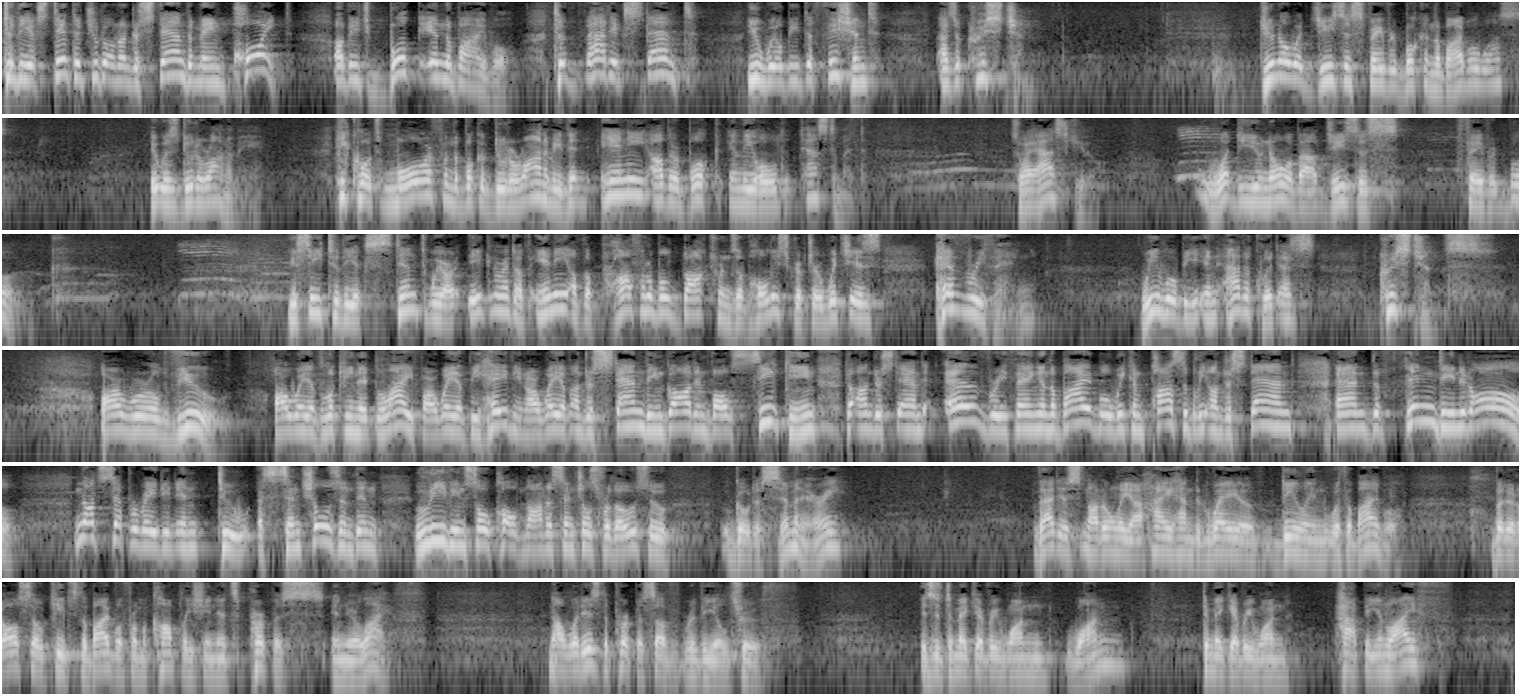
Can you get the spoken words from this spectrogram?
To the extent that you don't understand the main point of each book in the Bible, to that extent, you will be deficient as a Christian. Do you know what Jesus' favorite book in the Bible was? It was Deuteronomy. He quotes more from the book of Deuteronomy than any other book in the Old Testament. So I ask you, what do you know about Jesus' favorite book? You see, to the extent we are ignorant of any of the profitable doctrines of Holy Scripture, which is everything, we will be inadequate as Christians. Our worldview, our way of looking at life, our way of behaving, our way of understanding God involves seeking to understand everything in the Bible we can possibly understand and defending it all not separating into essentials and then leaving so called non essentials for those who go to seminary. That is not only a high handed way of dealing with the Bible, but it also keeps the Bible from accomplishing its purpose in your life. Now, what is the purpose of revealed truth? Is it to make everyone one? To make everyone happy in life?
